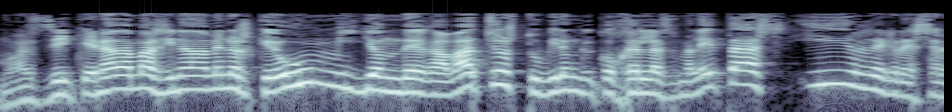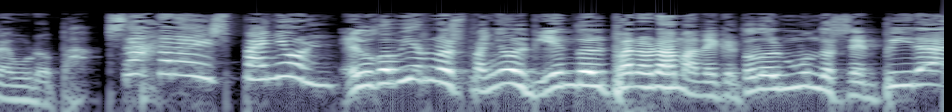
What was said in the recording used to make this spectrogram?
Así que nada más y nada menos que un millón de gabachos tuvieron que coger las maletas y regresar a Europa. ¡Sáhara español! El gobierno español, viendo el panorama de que todo el mundo se pira,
